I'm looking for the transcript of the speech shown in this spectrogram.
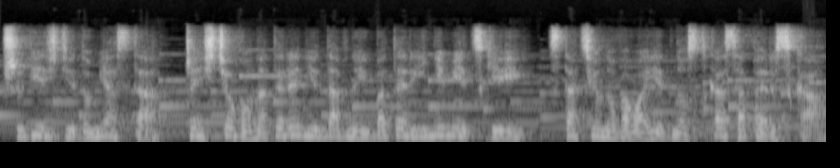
Przy wjeździe do miasta, częściowo na terenie dawnej baterii niemieckiej, stacjonowała jednostka saperska.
